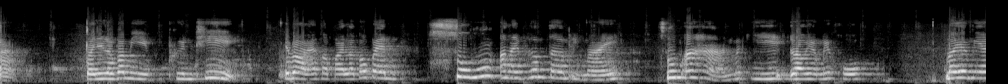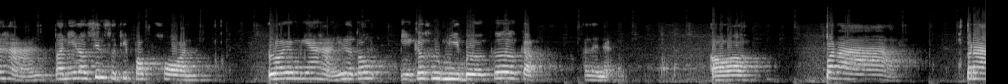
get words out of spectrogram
อะ ต อนนี้เราก็มีพื้นที่เรียบอยแล้วต่อไปเราต้องเป็นซุ้มอะไรเพิ่มเติมอีกไหมซุ้มอาหารเมื่อกี้เรายังไม่ครบ เรายังมีอาหาร ตอนนี้เราสิ้นสุดที่ป๊อปคอร์นเรายังมีอาหารที่เราต้องอีกก็คือมีเบอร์เกอร์กับอะไรเนี่ยอ๋อปลาปลา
